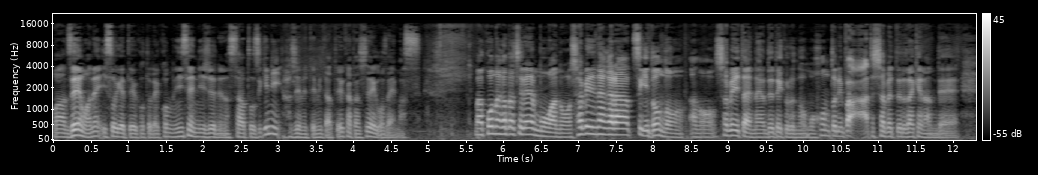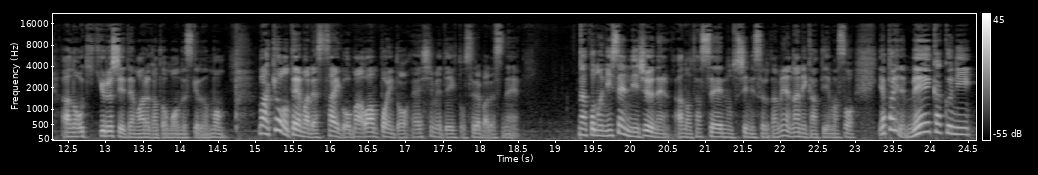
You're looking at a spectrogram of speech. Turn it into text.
まあ、前はね、急げということで、この2020年のスタート時期に始めてみたという形でございます。まあこんな形でねもうあの喋りながら次どんどんあの喋りたい内容出てくるのも本当にバーって喋ってるだけなんで、あのお聞き苦しい点もあるかと思うんですけれども、まあ今日のテーマです。最後、まあワンポイント、えー、締めていくとすればですね、なこの2020年、あの達成の年にするためには何かって言いますと、やっぱりね、明確に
